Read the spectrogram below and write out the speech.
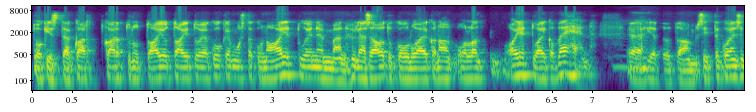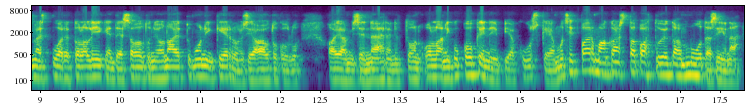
Toki sitä karttunutta ajotaitoa ja kokemusta, kun on ajettu enemmän, yleensä autokouluaikana ollaan ajettu aika vähän. Mm-hmm. Ja tota, sitten kun ensimmäiset vuodet ollaan liikenteessä oltu, niin on ajettu monin kerroin siihen autokouluajamisen nähden, että on, ollaan niin kuin kokeneempia kuskeja. Mutta sitten varmaan kanssa tapahtuu jotain muuta siinä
